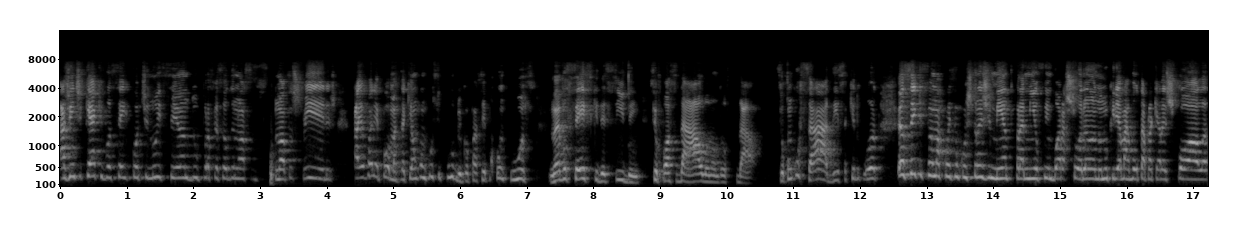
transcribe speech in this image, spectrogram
a gente quer que você continue sendo professor dos nossos, nossos filhos. Aí eu falei, pô, mas daqui é um concurso público, eu passei por concurso. Não é vocês que decidem se eu posso dar aula ou não dar aula. Sou concursado, isso, aquilo, outro. Eu sei que foi uma coisa, um constrangimento para mim. Eu fui embora chorando, não queria mais voltar para aquela escola,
